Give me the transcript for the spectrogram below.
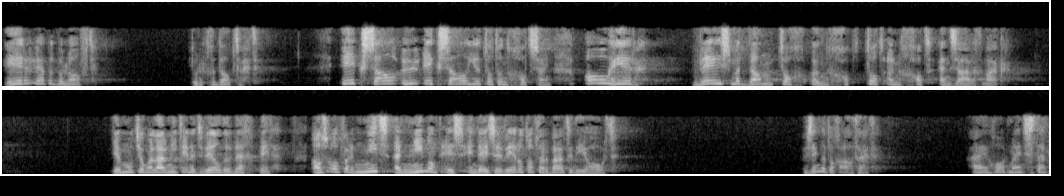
Heere, u hebt het beloofd. Toen ik gedoopt werd. Ik zal u, ik zal je tot een God zijn. O Heere, wees me dan toch een God, tot een God en zaligmaker. Je moet jongelui niet in het wilde wegbidden. Alsof er niets en niemand is in deze wereld of daarbuiten die je hoort. We zingen toch altijd. Hij hoort mijn stem.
